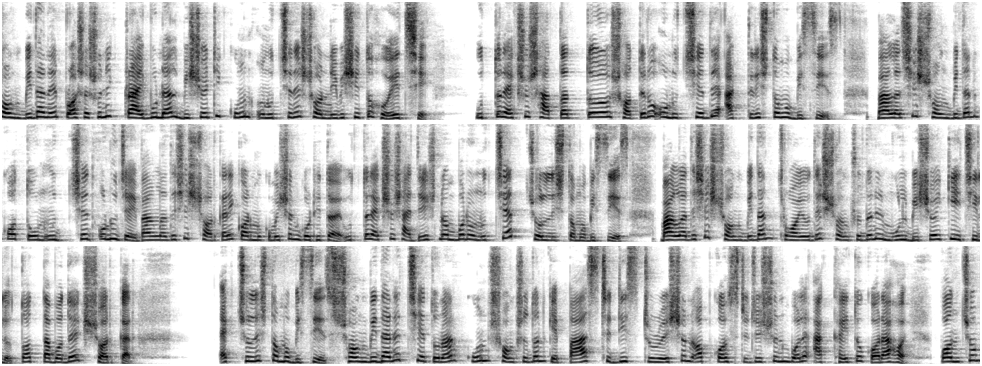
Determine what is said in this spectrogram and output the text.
সংবিধানের প্রশাসনিক ট্রাইব্যুনাল বিষয়টি কোন অনুচ্ছেদে সন্নিবেশিত হয়েছে? উত্তর একশো সাতাত্তর সতেরো অনুচ্ছেদে আটত্রিশতম বিসিএস। বাংলাদেশের সংবিধান কত অনুচ্ছেদ অনুযায়ী বাংলাদেশের সরকারি কর্ম কমিশন গঠিত হয়? উত্তর একশো সাঁত্রিশ নম্বর অনুচ্ছেদ, চল্লিশতম বিসিএস। বাংলাদেশের সংবিধান ত্রয়োদশ সংশোধনের মূল বিষয় কী ছিল? তত্ত্বাবধায়ক সরকার। একচল্লিশতম বিসিএস। সংবিধানের চেতনার কোন সংশোধনকে পাস্ট ডিস্টোরেশন অব কনস্টিটিউশন বলে আখ্যায়িত করা হয়? পঞ্চম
